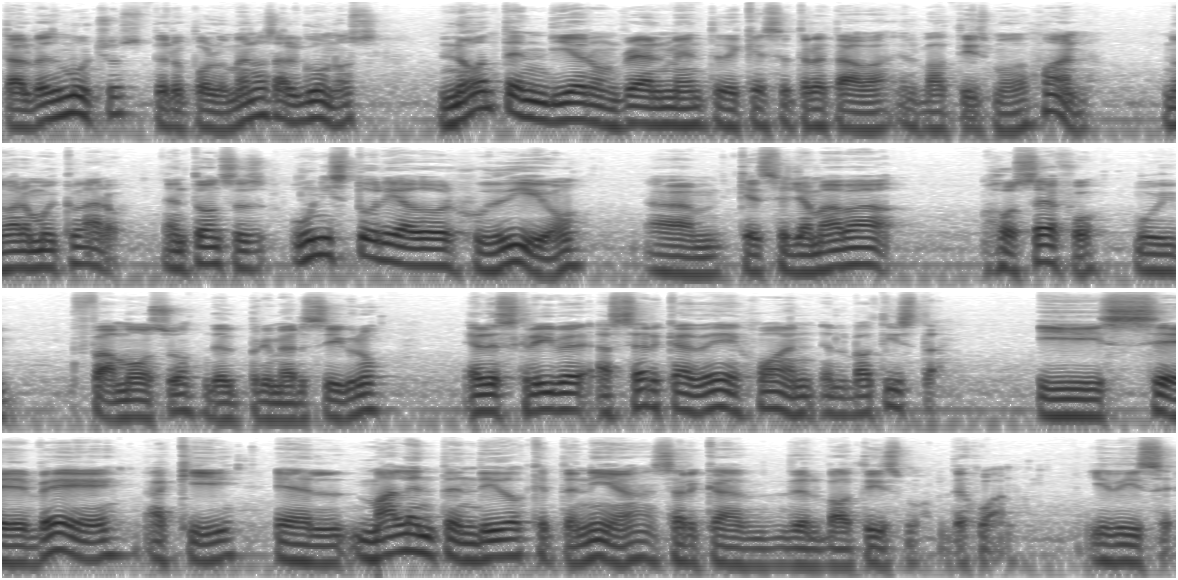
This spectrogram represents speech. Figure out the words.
tal vez muchos, pero por lo menos algunos, no entendieron realmente de qué se trataba el bautismo de Juan. No era muy claro. Entonces, un historiador judío que se llamaba Josefo, muy famoso del primer siglo, él escribe acerca de Juan el Bautista. Y se ve aquí el malentendido que tenía acerca del bautismo de Juan. Y dice,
